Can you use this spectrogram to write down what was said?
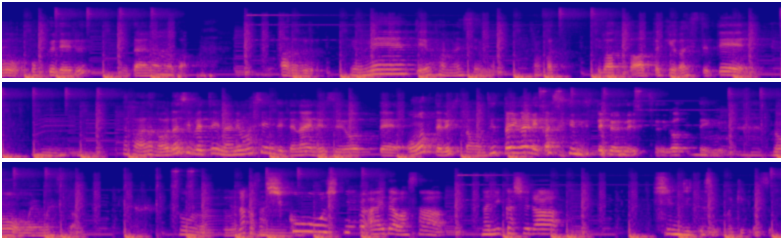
を送れるみたいなのがあるよねっていう話もなんかちらっとあった気がしてて、うん、だからなんか私別に何も信じてないですよって思ってる人も絶対何か信じてるんですよっていうのを思いました。そうだねなんかさ、うん、思考をしている間はさ何かしら信じてそうな気がするね。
